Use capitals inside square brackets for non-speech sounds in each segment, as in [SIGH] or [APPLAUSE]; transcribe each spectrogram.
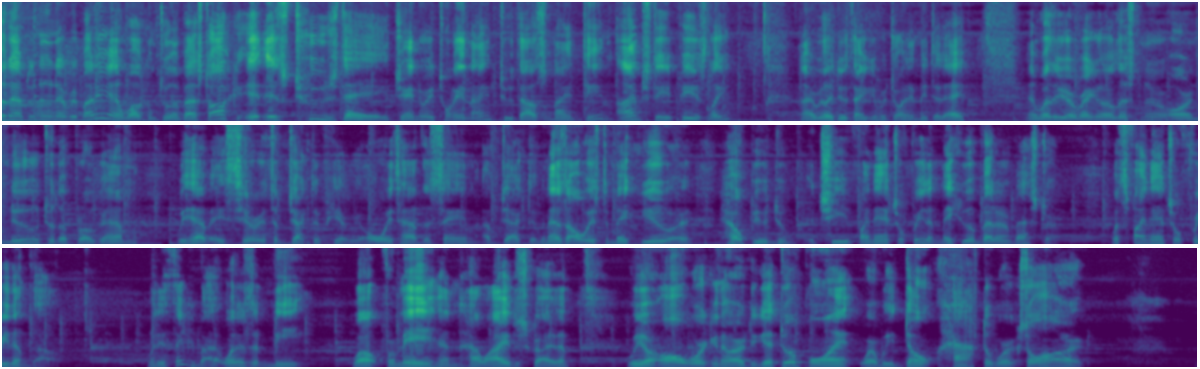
Good afternoon, everybody, and welcome to Invest Talk. It is Tuesday, January 29th, 2019. I'm Steve Peasley, and I really do thank you for joining me today. And whether you're a regular listener or new to the program, we have a serious objective here. We always have the same objective, and as always, to make you or help you to achieve financial freedom, make you a better investor. What's financial freedom, though? When you think about it, what does it mean? Well, for me, and how I describe it, we are all working hard to get to a point where we don't have to work so hard.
